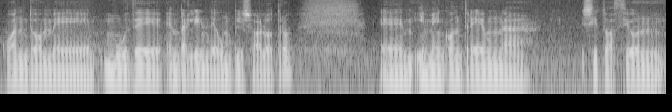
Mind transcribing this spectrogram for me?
cuando me mudé en Berlín de un piso al otro y me encontré una situación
